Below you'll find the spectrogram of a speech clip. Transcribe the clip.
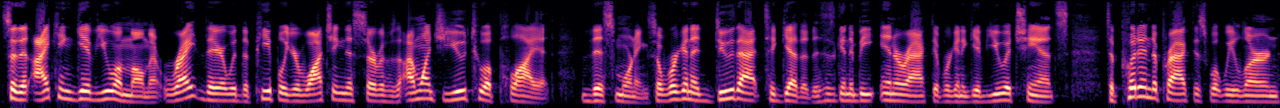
so that I can give you a moment right there with the people you're watching this service with. I want you to apply it this morning. So we're going to do that together. This is going to be interactive. We're going to give you a chance to put into practice what we learn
